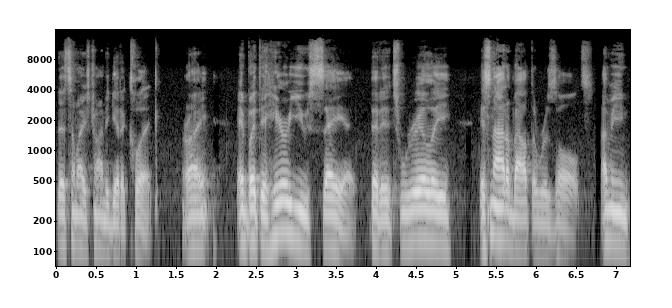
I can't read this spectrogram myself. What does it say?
that somebody's trying to get a click, right? And but to hear you say it, that it's really it's not about the results. I mean,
